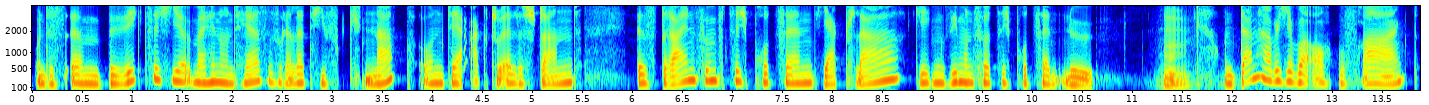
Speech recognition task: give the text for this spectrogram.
Und es ähm, bewegt sich hier immer hin und her, es ist relativ knapp und der aktuelle Stand ist 53 Prozent ja klar gegen 47 Prozent nö. Hm. Und dann habe ich aber auch gefragt,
